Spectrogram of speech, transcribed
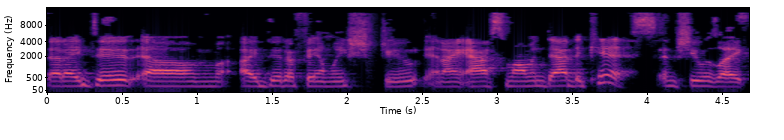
that I did. Um, I did a family shoot, and I asked mom and dad to kiss, and she was like,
